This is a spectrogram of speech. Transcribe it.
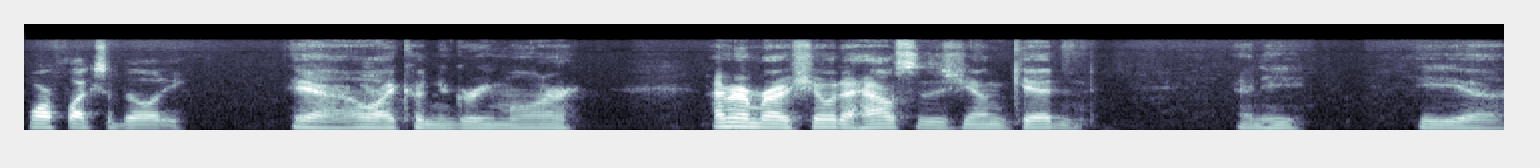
more flexibility. Yeah. Oh, I couldn't agree more. I remember I showed a house to this young kid and, and he, he, uh,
